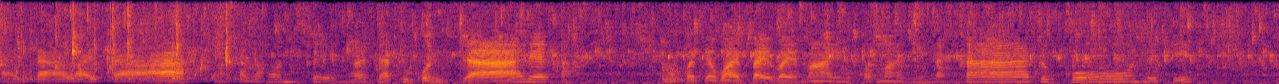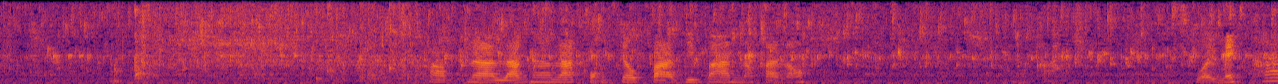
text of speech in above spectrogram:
ลายตาลายตานะคะเนาะคอนเซ็ปต์นะจ๊ะทุกคนจ๋าเนี่ยค่ะเขาก็จะว่ายไปว่ายมาประมาณนี้นะคะ ทุกคนดูสิ ภาพน่ารักน่ารักของเจ้าปลาที่บ้านนะคะเนาะนะคะสวยไหมคะ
